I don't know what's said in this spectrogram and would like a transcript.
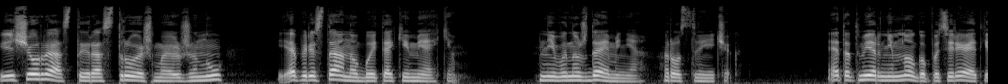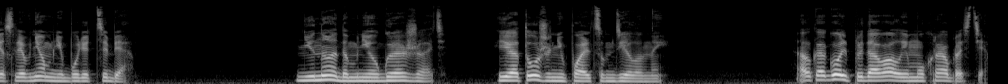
Еще раз ты расстроишь мою жену, я перестану быть таким мягким. Не вынуждай меня, родственничек. Этот мир немного потеряет, если в нем не будет тебя». «Не надо мне угрожать. Я тоже не пальцем деланный». Алкоголь придавал ему храбрости.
